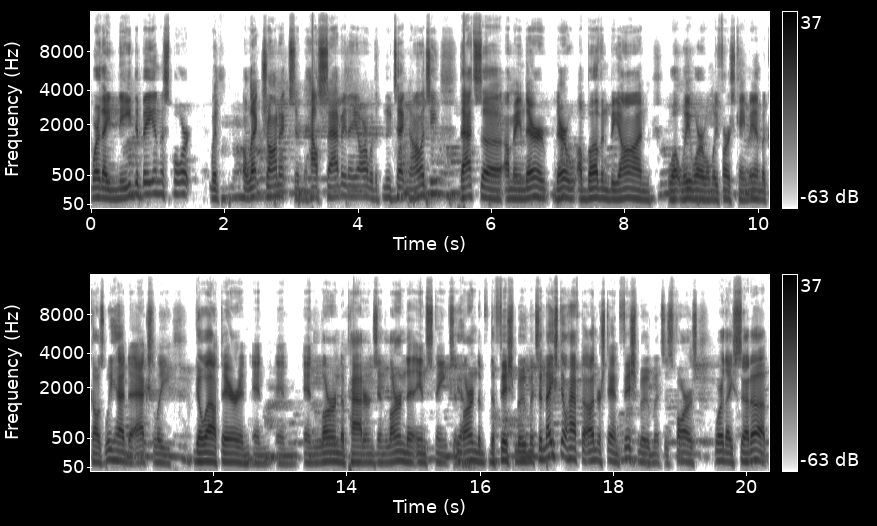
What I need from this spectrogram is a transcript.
where they need to be in the sport with electronics and how savvy they are with the new technology that's uh i mean they're they're above and beyond what we were when we first came in because we had to actually go out there and and and, and learn the patterns and learn the instincts and Yeah. learn the, the fish movements and they still have to understand fish movements as far as where they set up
